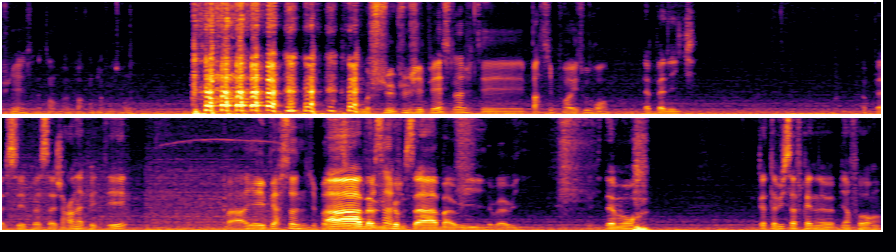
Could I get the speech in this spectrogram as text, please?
Punaise, attends, euh, par contre tourner. Moi je suis plus le GPS là, j'étais parti pour aller tout droit. La panique. Hop là, c'est passage. Rien à péter. Bah il y avait personne, j'ai pas Ah, bah vu comme ça, bah oui, bah oui. Évidemment. Donc là, t'as vu, ça freine euh, bien fort. hein.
